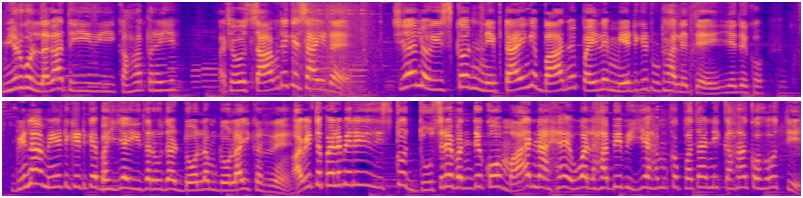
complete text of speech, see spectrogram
मेरे को लगा था ये कहाँ पर है ये? अच्छा वो सामने के साइड है। चलो इसको निपटाएँगे, बाद में पहले मेड किट उठा लेते हैं। ये देखो, बिना मेड किट के भैया इधर उधर डोलम डोलाई कर रहे हैं। अभी तो पहले मेरे इसको दूसरे बंदे को मारना है, वल हबीबी, ये हमको पता नहीं कहाँ को होती।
